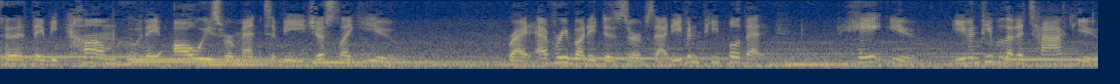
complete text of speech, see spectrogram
so that they become who they always were meant to be, just like you. Right? Everybody deserves that. Even people that hate you, even people that attack you,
